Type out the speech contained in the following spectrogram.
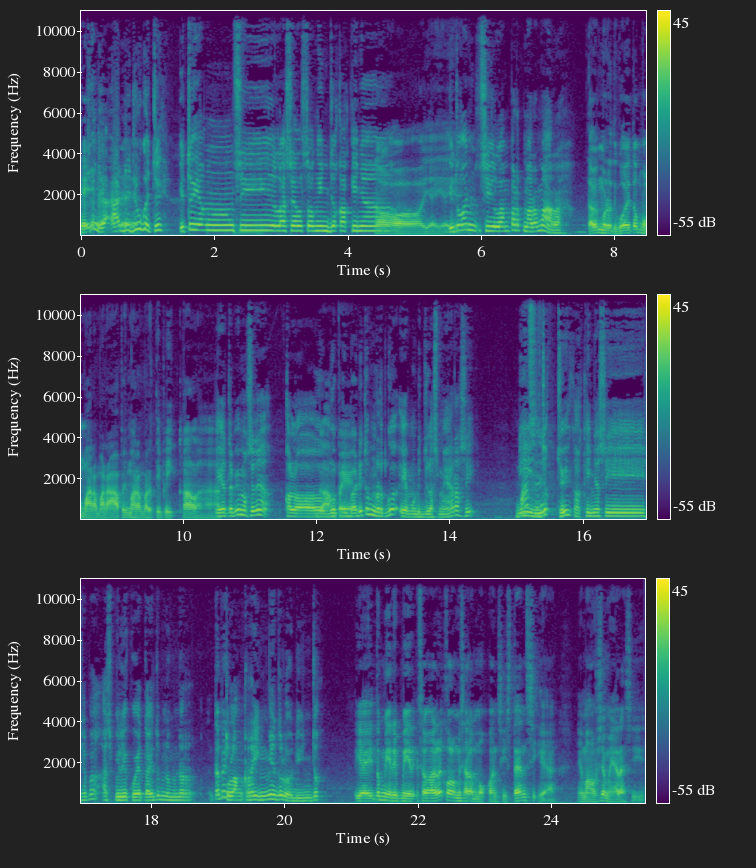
kayaknya nggak Ya ada juga cuy. Itu yang si Lacelso nginjek kakinya. Oh, iya iya. itu kan si Lampard marah-marah. Tapi menurut gue itu mau marah-marah apa sih? Marah-marah tipikal lah. Ya tapi maksudnya kalau gue pribadi tuh menurut gue ya emang udah jelas merah sih. Diinjek cuy kakinya si siapa Aspilicueta itu bener-bener Tapi- tulang keringnya itu loh diinjek. Ya itu mirip-mirip. Soalnya kalau misalnya mau konsistensi ya, emang harusnya merah sih.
